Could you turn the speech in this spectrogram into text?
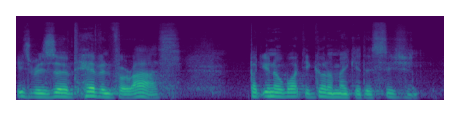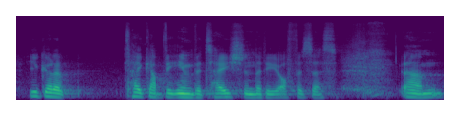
He's reserved heaven for us. But you know what? You've got to make a decision. You've got to take up the invitation that he offers us. Um,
